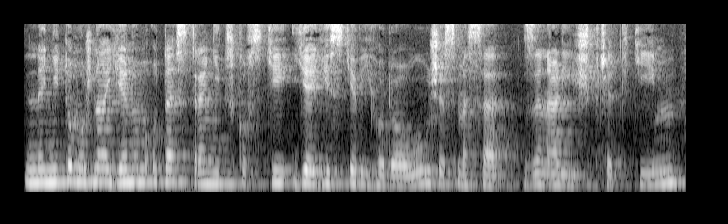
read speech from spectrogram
Není to možná jenom o té stranickosti, je jistě výhodou, že jsme se znali již předtím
